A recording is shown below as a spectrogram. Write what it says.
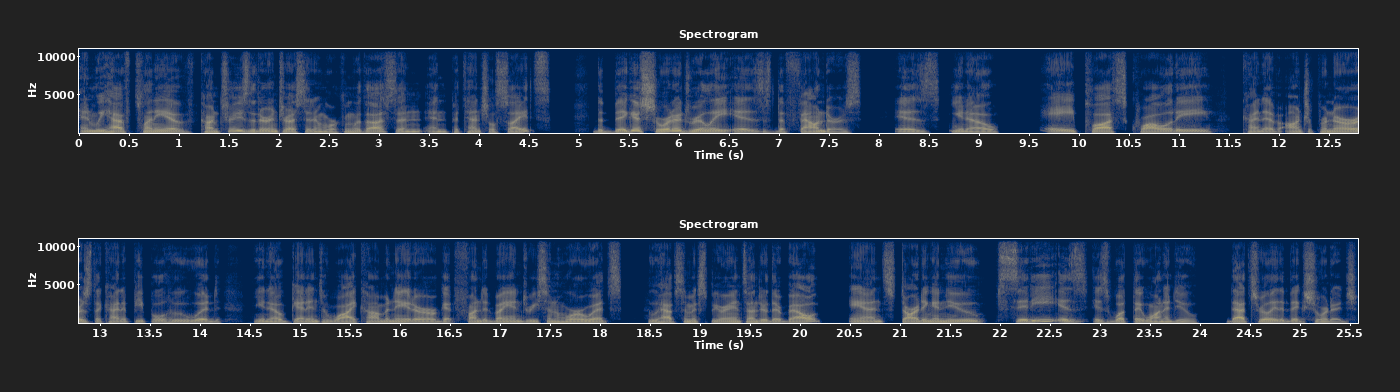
and we have plenty of countries that are interested in working with us and and potential sites. The biggest shortage really is the founders is, you know, A plus quality kind of entrepreneurs, the kind of people who would, you know, get into Y Combinator or get funded by Andreessen Horowitz, who have some experience under their belt and starting a new city is is what they want to do. That's really the big shortage.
